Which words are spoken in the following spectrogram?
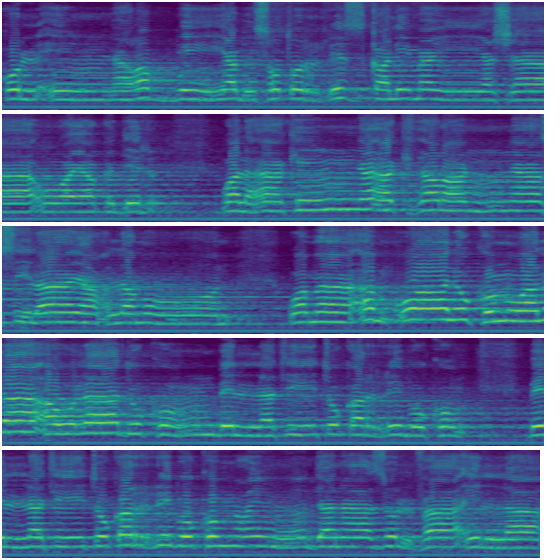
قل إن ربي يبسط الرزق لمن يشاء ويقدر ولكن أكثر الناس لا يعلمون. وما أموالكم ولا أولادكم بالتي تقربكم بالتي تقربكم عندنا زلفى إلا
